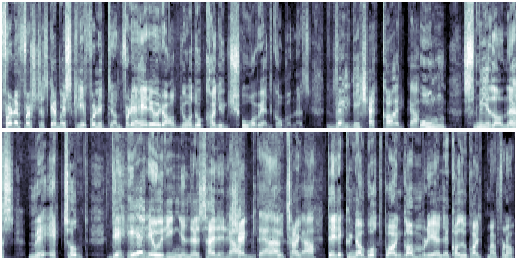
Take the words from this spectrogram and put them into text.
For det første skal jeg beskrive for lytterne, for det her er jo radio, og da kan du ikke se vedkommende. Veldig kjekk kar. Ja. Ung, smilende, med et sånt Det her er jo Ringenes Ja, det. Ikke sant? Ja. Dere kunne ha gått på han gamle, eller hva du kalte meg for noe.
